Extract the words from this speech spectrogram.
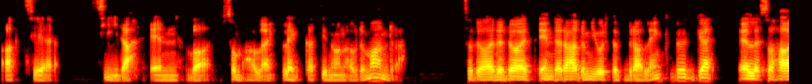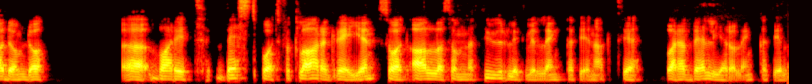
aktiesida än vad som har länkat till någon av de andra. Så då har det då ett, endera har de gjort ett bra länkbygge eller så har de då uh, varit bäst på att förklara grejen så att alla som naturligt vill länka till en aktie bara väljer att länka till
